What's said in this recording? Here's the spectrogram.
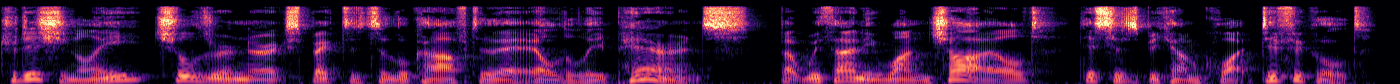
Traditionally, children are expected to look after their elderly parents, but with only one child, this has become quite difficult.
